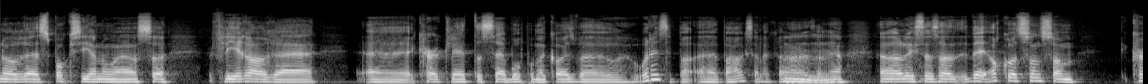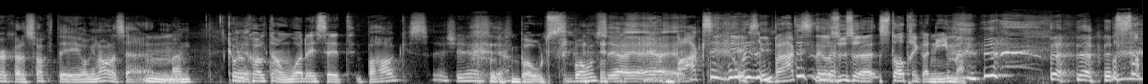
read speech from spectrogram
Når eh, Spock sier noe, og så flirer eh, eh, Kirk litt og ser bort på McCoy og bare What is it, Bahags? Eller hva? Så, ja. Liksom, så, det er akkurat sånn som Kirk hadde sagt det i originale serien, men Hva var det du kalte han? What is it? Bags? Ikke det? Bones. Bones, ja, ja, ja, Bags? What is it, Bags? Det høres ut som Star Trek Anime. What's up?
